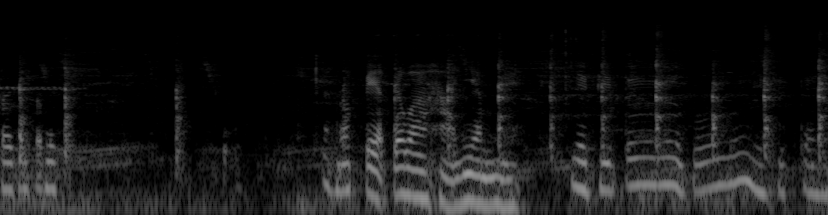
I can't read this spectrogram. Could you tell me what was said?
ถ่ายกันแป๊บนึงนอกแปดแต่ว่าหาเยี่ยมนี่ ยายปีเตอร์กูยายปีเตอร์น้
